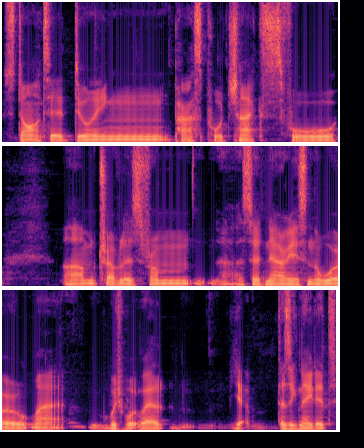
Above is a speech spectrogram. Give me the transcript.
started doing passport checks for um, travelers from uh, certain areas in the world where, which were yeah, designated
